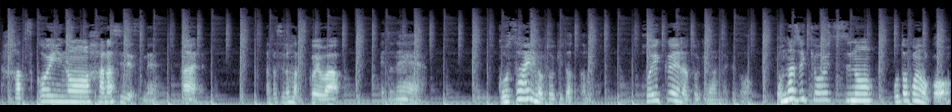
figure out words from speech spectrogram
初恋の話ですね。はい。私の初恋は、えっとね、5歳の時だったの。保育園の時なんだけど、同じ教室の男の子、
